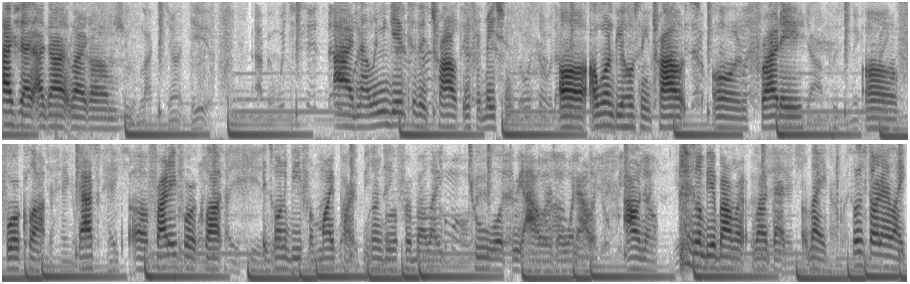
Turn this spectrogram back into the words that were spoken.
Actually, I, I got like um Alright, now let me get into the tryouts information. Uh, I'm going to be hosting tryouts on Friday, uh, 4 o'clock. That's uh, Friday, 4 o'clock. It's going to be for MyPark. We're going to do it for about like two or three hours or one hour. I don't know. It's going to be about right, that. Like, it's going to start at like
